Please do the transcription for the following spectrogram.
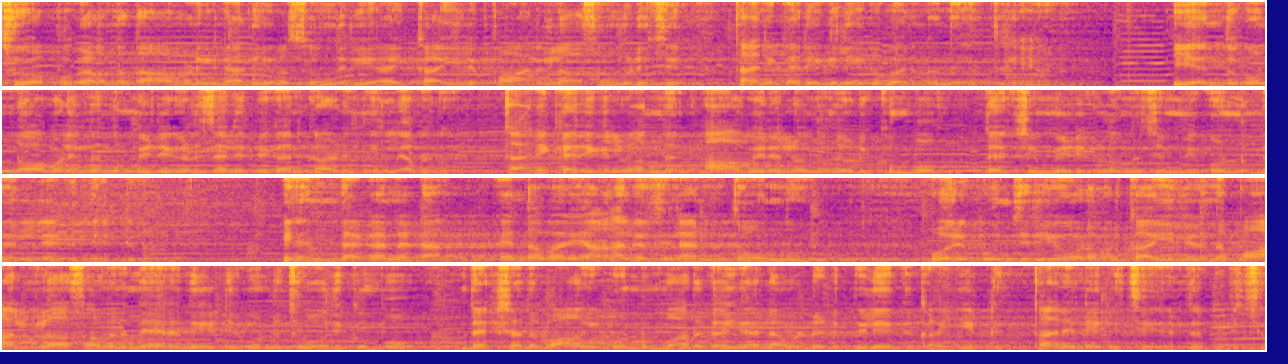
ചുവപ്പ് കളന്ന താവണിയിൽ അതീവ സുന്ദരിയായി കയ്യിൽ പാൽ ഗ്ലാസും പിടിച്ച് തനിക്കരികിലേക്ക് വരുന്ന നേത്രിയാണ്. എന്തുകൊണ്ടോ അവളിൽ നിന്നും മിഴികൾ ചലിപ്പിക്കാൻ കഴിഞ്ഞില്ല അവന്. തനിക്കരികിൽ വന്ന് ആ വിരലൊന്ന് ഞൊടിക്കുമ്പോൾ ദക്ഷിൺ മിഴികളൊന്ന് ചിമ്മിക്കൊണ്ട് മെല്ലെ എഴുന്നേറ്റു. എന്താ കണ്ടട്ടാ എന്തോ പറയുക ആലോചനയാണെന്ന് തോന്നുന്നു. ഒരു പുഞ്ചിരിയോട് അവൾ കയ്യിലിരുന്ന പാൽ ഗ്ലാസ് അവന് നേരെ നീട്ടിക്കൊണ്ട് ചോദിക്കുമ്പോൾ ദക്ഷ അത് വാങ്ങിക്കൊണ്ട് മറുകൈയാൽ അവളുടെ അടുപ്പിലേക്ക് കൈയിട്ട് തന്നിലേക്ക് ചേർത്ത് പിടിച്ചു.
